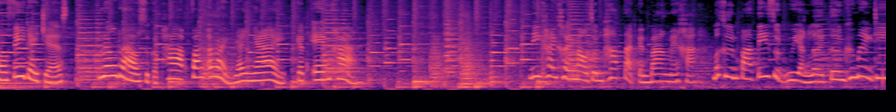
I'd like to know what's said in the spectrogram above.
Healthy Digest เรื่องราวสุขภาพฟังอร่อยย่อยง่าย กับเอมค่ะ มีใครเคยเมาจนภาพตัดกันบ้างไหมคะ เมื่อคืนปาร์ตี้สุดเหวี่ยงเลยตื่นขึ้นมาอีกที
